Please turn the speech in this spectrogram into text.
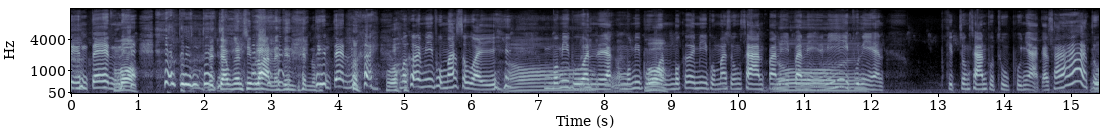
ตื่นเต้น บ่ได้จับเงิน10ล้านเลยตื่นเต้นบ่ ตื่นเต้นบ่เคยว้าบ่เคยมีผู้มาสวยอ๋อ บ่มีผู้อันอยากบ่มีผู้บ่อันบ่เคยมีผู้มาสงสารปานนี้โอ้ย ปานนี้มีผู้นี้หั่นคิดสงสารผู้ถูกข์ผู้ยากก็สาธุ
